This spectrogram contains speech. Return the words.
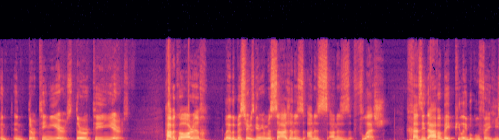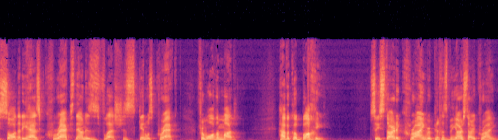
in, in 13 years. 13 years. Bisri was giving him a massage on his on his on his flesh. He saw that he has cracks down his flesh. His skin was cracked from all the mud. So he started crying. Rapinchas Binyar started crying.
